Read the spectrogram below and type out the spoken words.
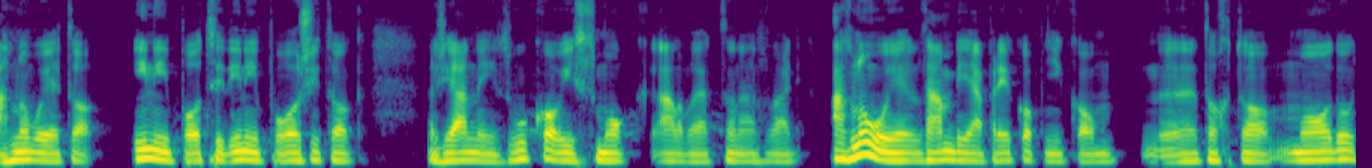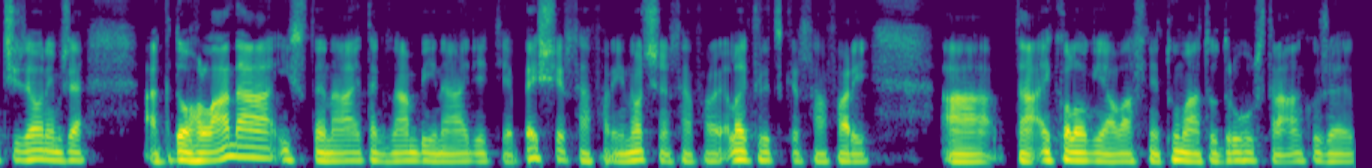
a znovu je to iný pocit, iný pôžitok žiadny zvukový smog, alebo jak to nazvať. A znovu je Zambia priekopníkom e, tohto módu, čiže hovorím, že ak kto hľadá isté nájsť, tak v Zambii nájdete pešie safari, nočné safari, elektrické safari a tá ekológia vlastne tu má tú druhú stránku, že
